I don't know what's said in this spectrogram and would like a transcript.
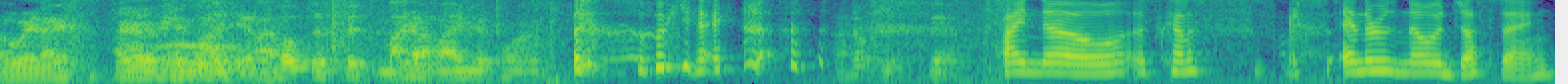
Oh wait, I I gotta get my I hope this fits my. Yeah, my gift for him. okay. I hope this fits. I know. It's kind of. And there's no adjusting.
